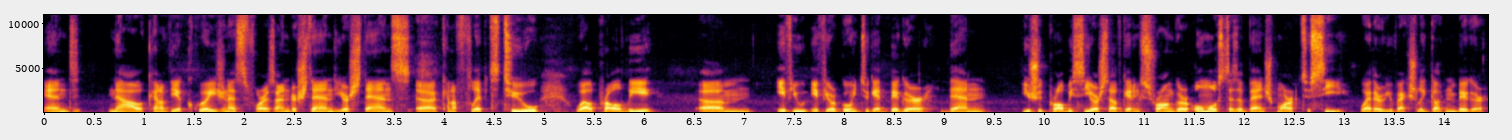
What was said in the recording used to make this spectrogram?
And now kind of the equation as far as i understand your stance uh, kind of flipped to well probably um, if you if you're going to get bigger then you should probably see yourself getting stronger almost as a benchmark to see whether you've actually gotten bigger.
